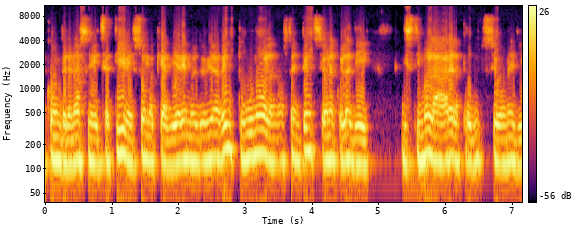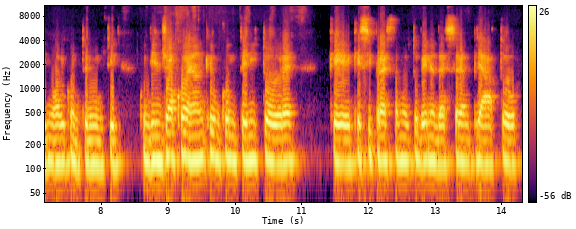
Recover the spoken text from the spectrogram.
con delle nostre iniziative insomma, che avvieremo nel 2021 la nostra intenzione è quella di di stimolare la produzione di nuovi contenuti. Quindi il gioco è anche un contenitore che, che si presta molto bene ad essere ampliato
